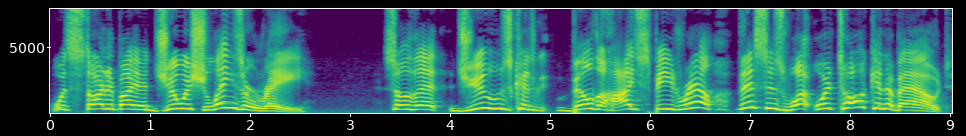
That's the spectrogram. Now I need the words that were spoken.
was started by a Jewish laser ray so that Jews could build a high speed rail. This is what we're talking about.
